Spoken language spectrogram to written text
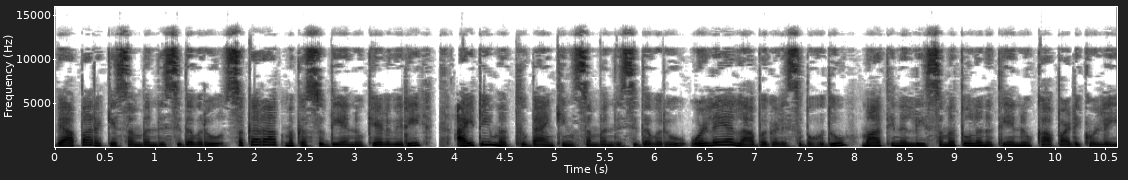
ವ್ಯಾಪಾರಕ್ಕೆ ಸಂಬಂಧಿಸಿದವರು ಸಕಾರಾತ್ಮಕ ಸುದ್ದಿಯನ್ನು ಕೇಳುವಿರಿ ಐಟಿ ಮತ್ತು ಬ್ಯಾಂಕಿಂಗ್ ಸಂಬಂಧಿಸಿದವರು ಒಳ್ಳೆಯ ಲಾಭ ಗಳಿಸಬಹುದು, ಮಾತಿನಲ್ಲಿ ಸಮತೋಲನತೆಯನ್ನು ಕಾಪಾಡಿಕೊಳ್ಳಿ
